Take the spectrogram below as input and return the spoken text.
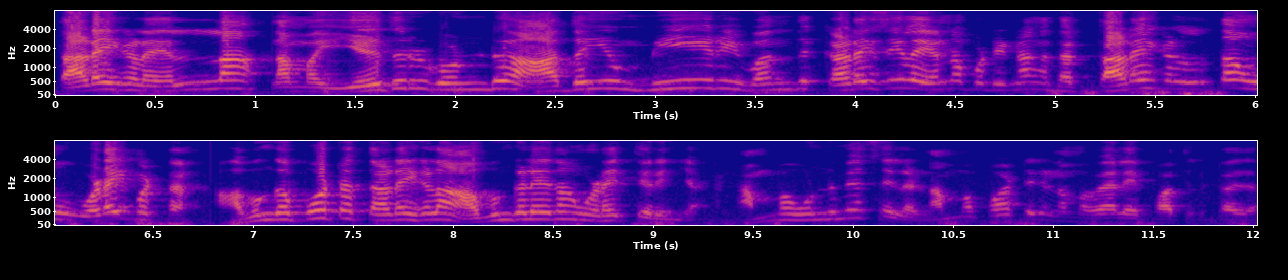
தடைகளை எல்லாம் நம்ம எதிர்கொண்டு அதையும் மீறி வந்து கடைசியில என்ன பண்ணிட்டாங்க? அந்த தடைகள் தான் உடைபட்டன. அவங்க போட்ட தடைகளை அவங்களே தான் உடைத்தெறிஞ்சாங்க. நம்ம ஒண்ணுமே செய்யல. நம்ம பாட்டுக்கு நம்ம வேலையை பார்த்துக்கிட்டா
